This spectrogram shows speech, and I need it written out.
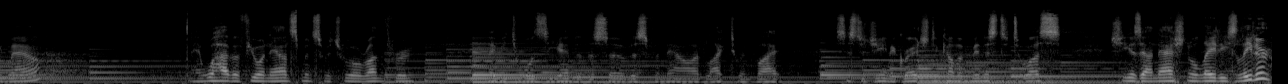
Amen. And we'll have a few announcements which we'll run through maybe towards the end of the service. For now, I'd like to invite Sister Gina Gretsch to come and minister to us. She is our national ladies leader.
